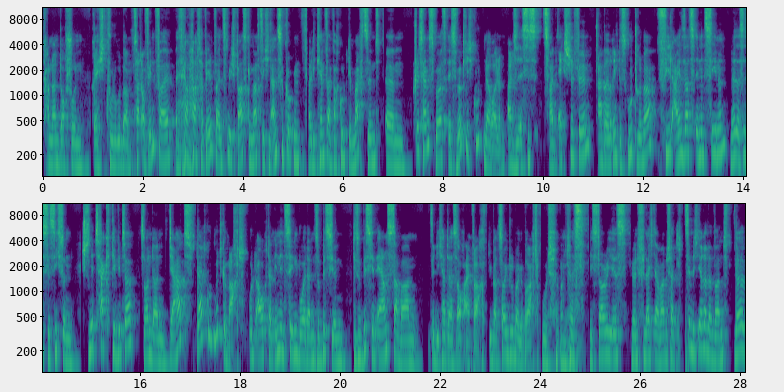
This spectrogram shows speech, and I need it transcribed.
kam dann doch schon recht cool rüber. Es hat auf jeden Fall, hat auf jeden Fall ziemlich Spaß gemacht, sich ihn anzugucken, weil die Kämpfe einfach gut gemacht sind. Ähm, Chris Hemsworth ist wirklich gut in der Rolle. Also es ist zwar ein Actionfilm, aber er bringt es gut drüber. Viel Einsatz in den Szenen. Ne? Das ist jetzt nicht so ein Schnitthackgewitter, sondern der hat, der hat gut mitgemacht. Und auch dann in den Szenen, wo er dann so ein bisschen, die so ein bisschen ernster waren, finde ich, hat er es auch einfach überzeugend rübergebracht. Gut. Und das, die Story ist, wie man vielleicht erwartet hat, ziemlich irrelevant. Ne?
